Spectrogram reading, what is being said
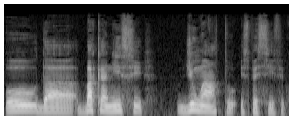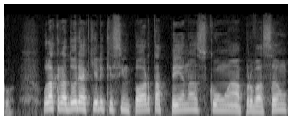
ou da bacanice de um ato específico. O lacrador é aquele que se importa apenas com a aprovação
